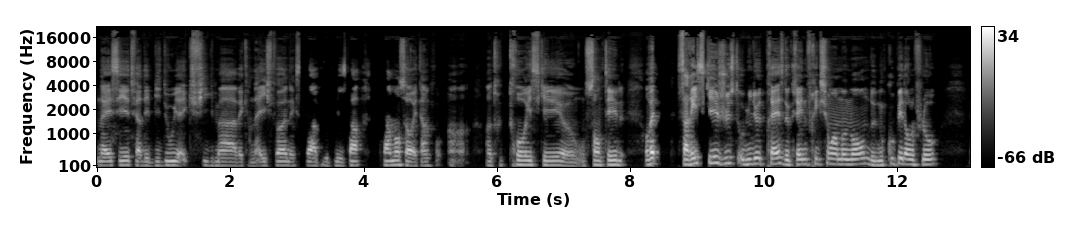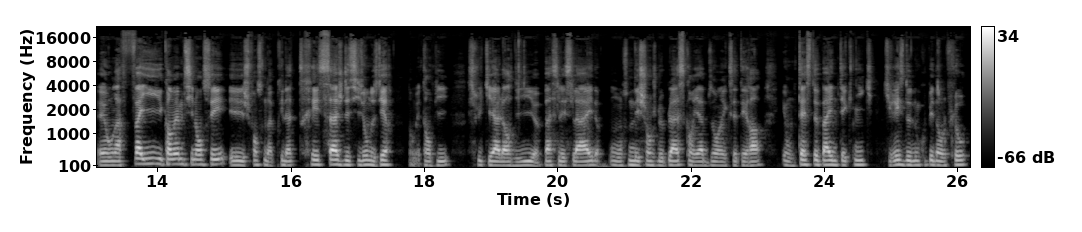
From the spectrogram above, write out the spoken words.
On a essayé de faire des bidouilles avec Figma, avec un iPhone et cetera pour utiliser ça. Clairement, ça aurait été un un un truc trop risqué, heu, on sentait le en fait, ça risquait juste au milieu de presse de créer une friction à un moment, de nous couper dans le flow et on a failli quand même s'y lancer et je pense qu'on a pris la très sage décision de se dire: «Non mais tant pis, celui qui est à l'ordi, heu, passe les slides, on échange de place quand il y a besoin et cetera et on teste pas une technique qui risque de nous couper dans le flow».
